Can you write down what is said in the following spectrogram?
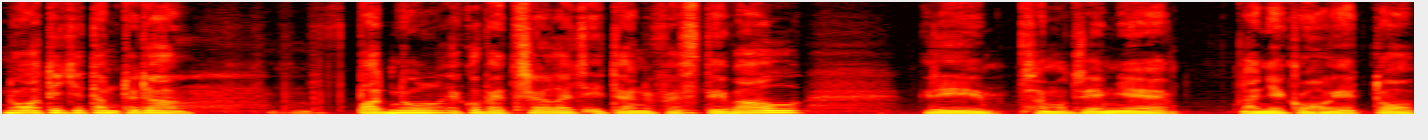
No a teď je tam teda vpadnul jako vetřelec i ten festival, kdy samozřejmě na někoho je to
